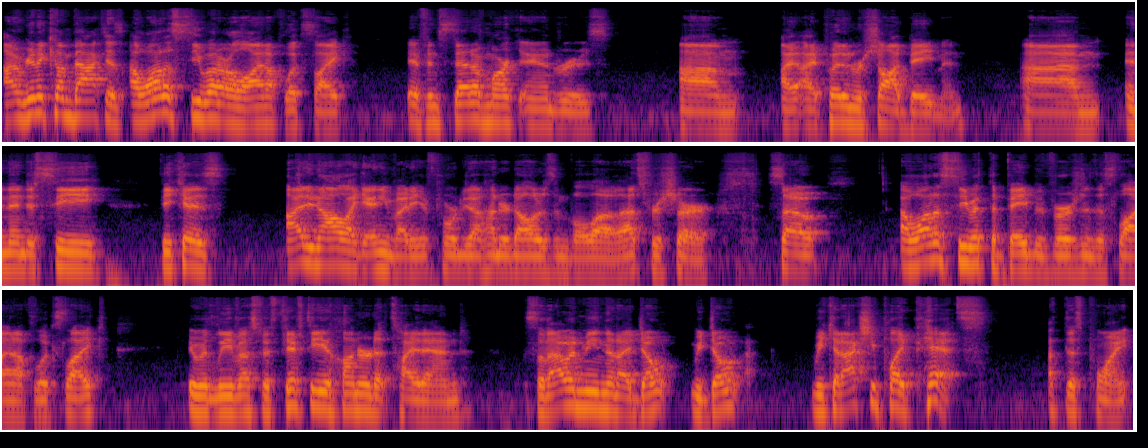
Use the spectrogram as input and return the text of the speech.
I'm going to come back to this. I want to see what our lineup looks like if instead of Mark Andrews, um, I, I put in Rashod Bateman, um, and then to see because I do not like anybody at forty nine hundred dollars and below. That's for sure. So I want to see what the baby version of this lineup looks like. It would leave us with fifty eight hundred at tight end. So that would mean that I don't. We don't. We could actually play Pitts at this point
